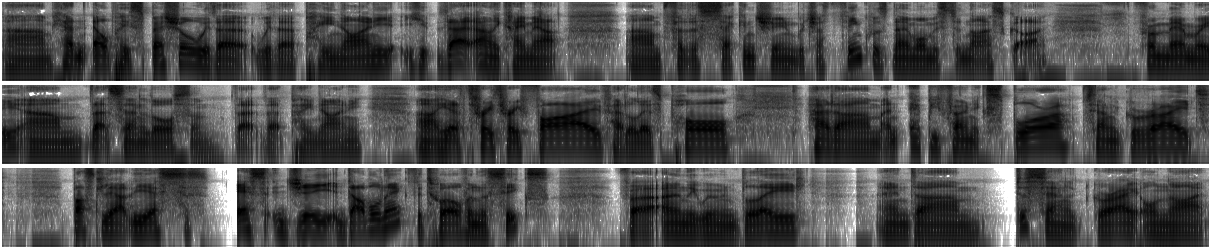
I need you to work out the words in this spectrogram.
Um, he had an LP special with a with a P90. He, that only came out um, for the second tune, which I think was No More Mr. Nice Guy. From memory, um, that sounded awesome. That that P90. Uh, he had a 335, had a Les Paul, had um, an Epiphone Explorer, sounded great busted out the S- SG double neck, the 12 and the 6 for Only Women Bleed, and um, just sounded great all night.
